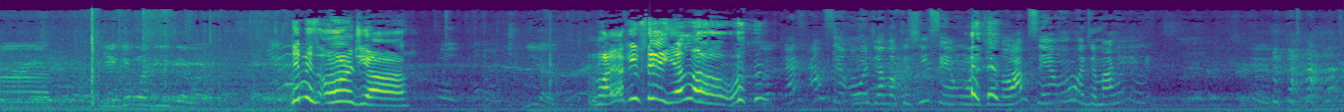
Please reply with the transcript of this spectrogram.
Uh, yeah, get one of these yellow. Them is orange, y'all. Yeah. Why y'all keep saying yellow? That's, I'm saying orange yellow because she's saying orange yellow. I'm saying orange in my head.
